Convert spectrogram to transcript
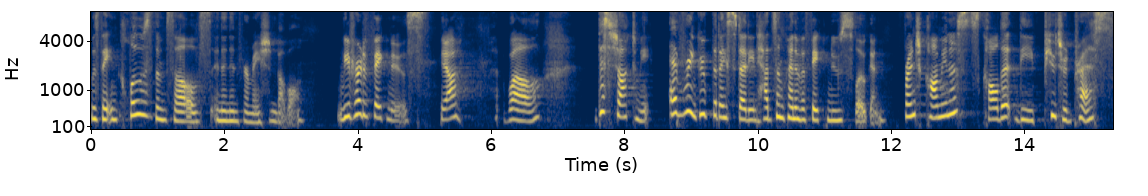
was they enclosed themselves in an information bubble. We've heard of fake news, yeah? Well, this shocked me. Every group that I studied had some kind of a fake news slogan. French communists called it the putrid press.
